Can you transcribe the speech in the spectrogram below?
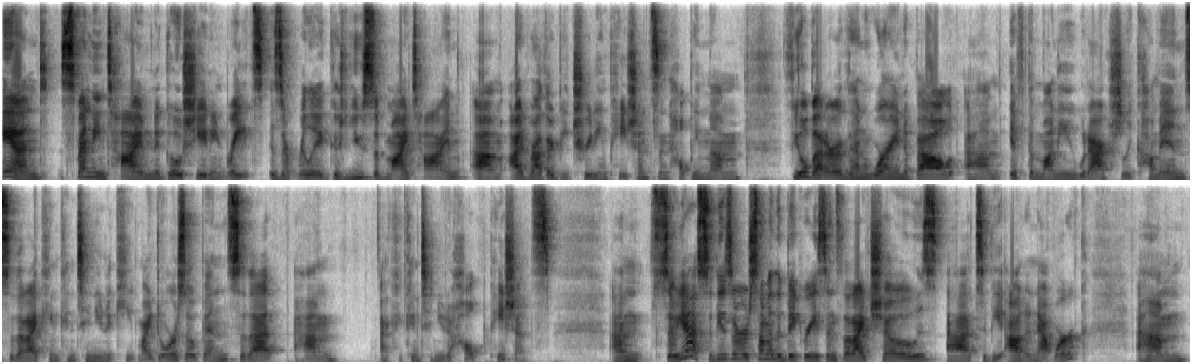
and spending time negotiating rates isn't really a good use of my time. Um, I'd rather be treating patients and helping them feel better than worrying about um, if the money would actually come in so that I can continue to keep my doors open so that um, I could continue to help patients. Um, so, yeah, so these are some of the big reasons that I chose uh, to be out of network. Um,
